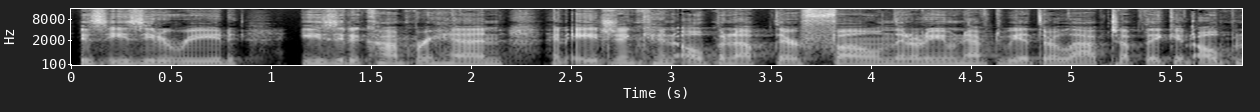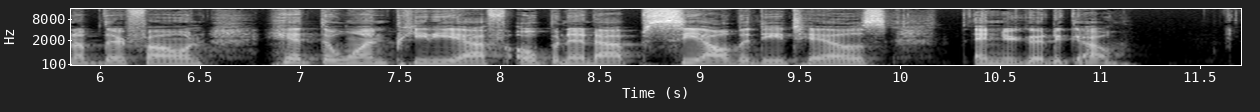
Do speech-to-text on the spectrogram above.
is easy to read, easy to comprehend. An agent can open up their phone. They don't even have to be at their laptop. They can open up their phone, hit the one PDF, open it up, see all the details, and you're good to go.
